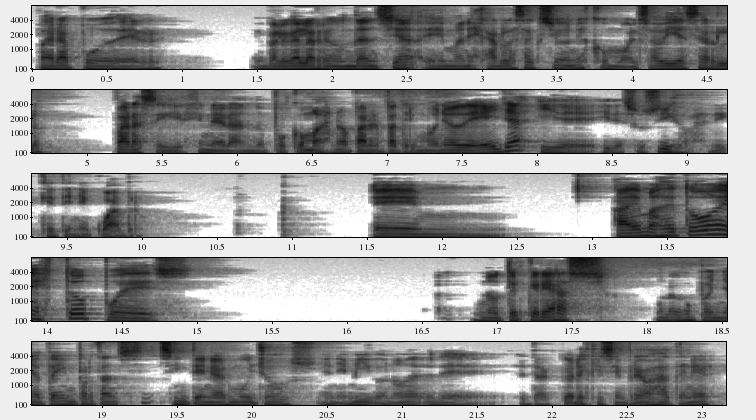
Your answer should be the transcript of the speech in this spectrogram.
para poder, valga la redundancia, eh, manejar las acciones como él sabía hacerlo para seguir generando un poco más ¿no? para el patrimonio de ella y de, sus hijos, que tiene cuatro. Em, además de todo esto, pues no te creas una compañía tan importante sin tener muchos enemigos, ¿no? de, detractores que siempre vas a tener.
